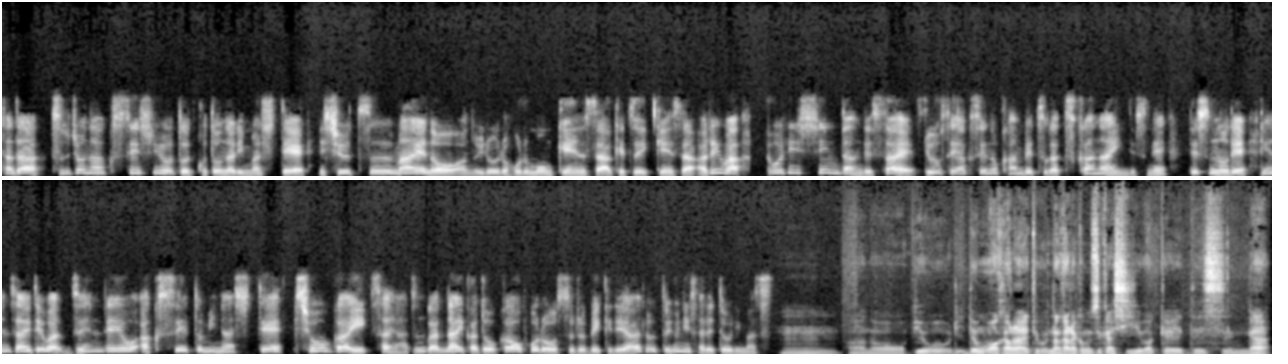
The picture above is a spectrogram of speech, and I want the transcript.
ただ、通常の悪性腫瘍と異なりまして、手術前のあのいろいろホルモン検査、血液検査、あるいは病理診断でさえ良性悪性の鑑別がつかないんですね。ですので、現在では前例を悪性とみなして、生涯再発がないかどうかをフォローするべきであるというふうにされております。うんあの病理でもわからないということなかなか難しいわけですが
